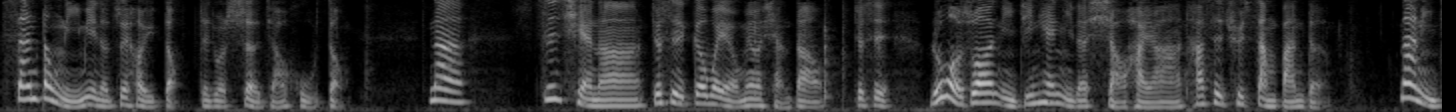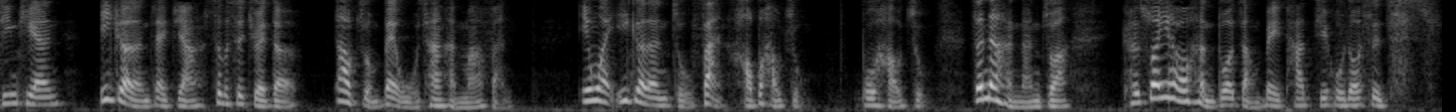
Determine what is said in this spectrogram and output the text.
三动里面的最后一栋叫做社交互动。那之前呢，就是各位有没有想到，就是如果说你今天你的小孩啊，他是去上班的，那你今天一个人在家，是不是觉得要准备午餐很麻烦？因为一个人煮饭好不好煮？不好煮，真的很难抓。可所以有很多长辈，他几乎都是吃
